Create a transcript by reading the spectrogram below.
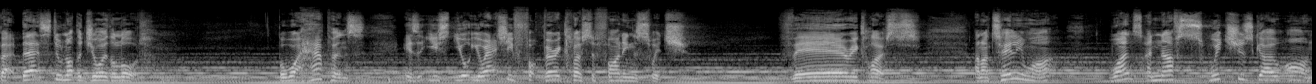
But that's still not the joy of the Lord. But what happens is that you, you're, you're actually very close to finding the switch. Very close. And I'll tell you what, once enough switches go on,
